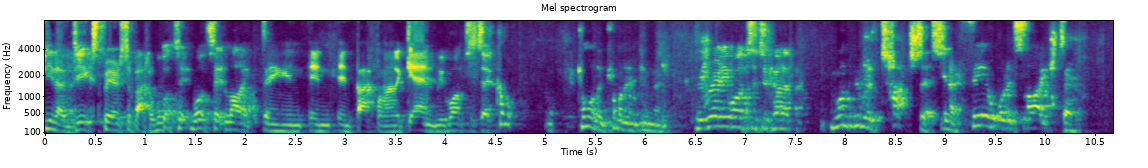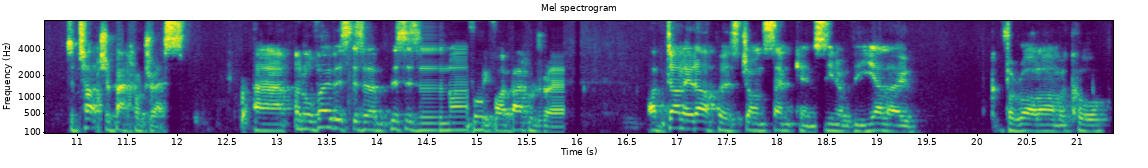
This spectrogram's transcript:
you know the experience of battle. What's it What's it like being in in, in battle? And again, we wanted to come on, come on in, come on in, come on in. We really wanted to kind of we wanted people to touch this, you know, feel what it's like to to touch a battle dress. Uh, and although this is a this is a 945 battle dress, I've done it up as John Semken's, you know, the yellow for Royal Armour Corps.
